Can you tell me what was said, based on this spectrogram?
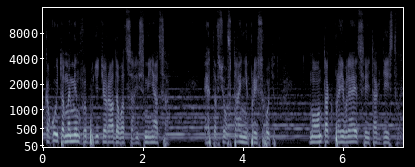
В какой-то момент вы будете радоваться и смеяться. Это все в тайне происходит. Но Он так проявляется и так действует.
